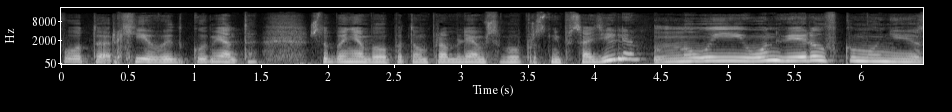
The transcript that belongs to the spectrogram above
фото, архивы, документы, чтобы не было потом проблем, чтобы его просто не посадили. Ну и он верил в коммунизм.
